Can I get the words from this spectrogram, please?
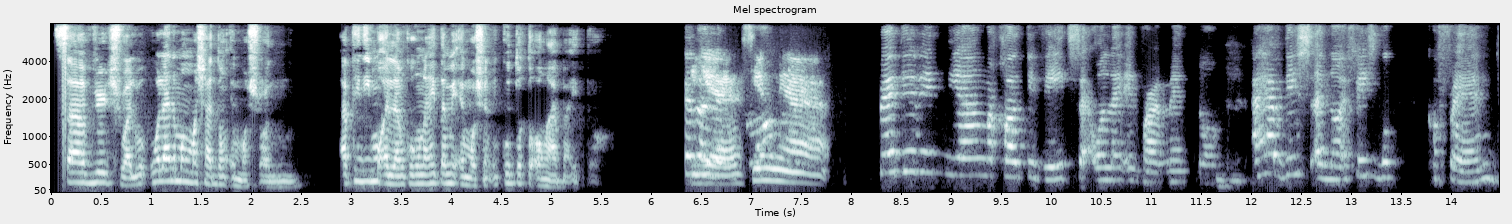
sa virtual, wala namang masyadong emosyon. At hindi mo alam kung nakita mo yung emosyon, kung totoo nga ba ito. Yes, yun nga. Pwede rin yang ma-cultivate sa online environment, no? I have this, ano, a Facebook friend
